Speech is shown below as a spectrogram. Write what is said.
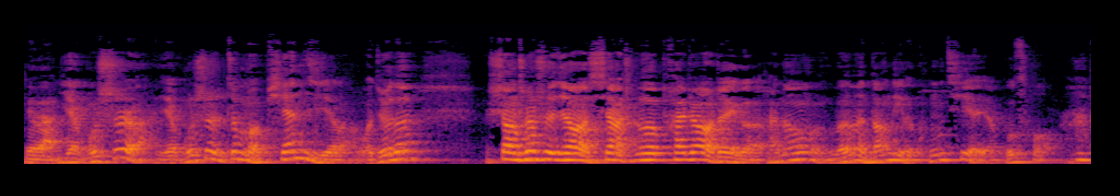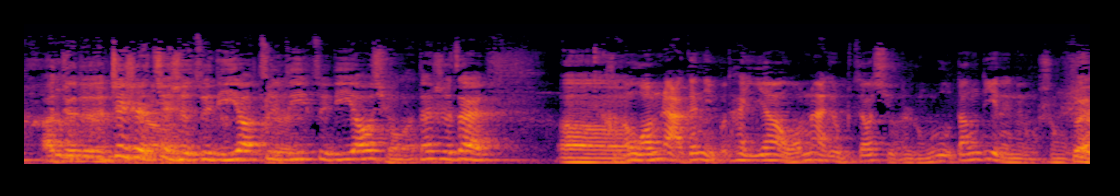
对吧？也不是啊，也不是这么偏激了。我觉得上车睡觉、下车拍照，这个还能闻闻当地的空气，也不错。啊，对对对，这是 这是最低要最低最低要求嘛。但是在可能呃，我们俩跟你不太一样，我们俩就比较喜欢融入当地的那种生活。对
